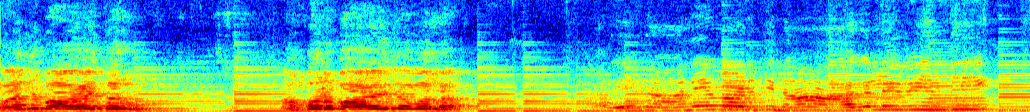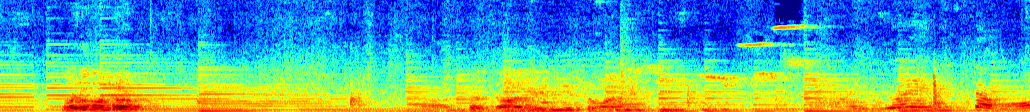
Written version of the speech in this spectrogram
మంది బాగా అవుతారు. నంబర్ బాగా వల్ల. అదే నానే వాడితినా ఆగలేవేంది? నడు మనం అంత జాలి ఏం చేస్తాం అని అయ్యో ఎగుతామో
